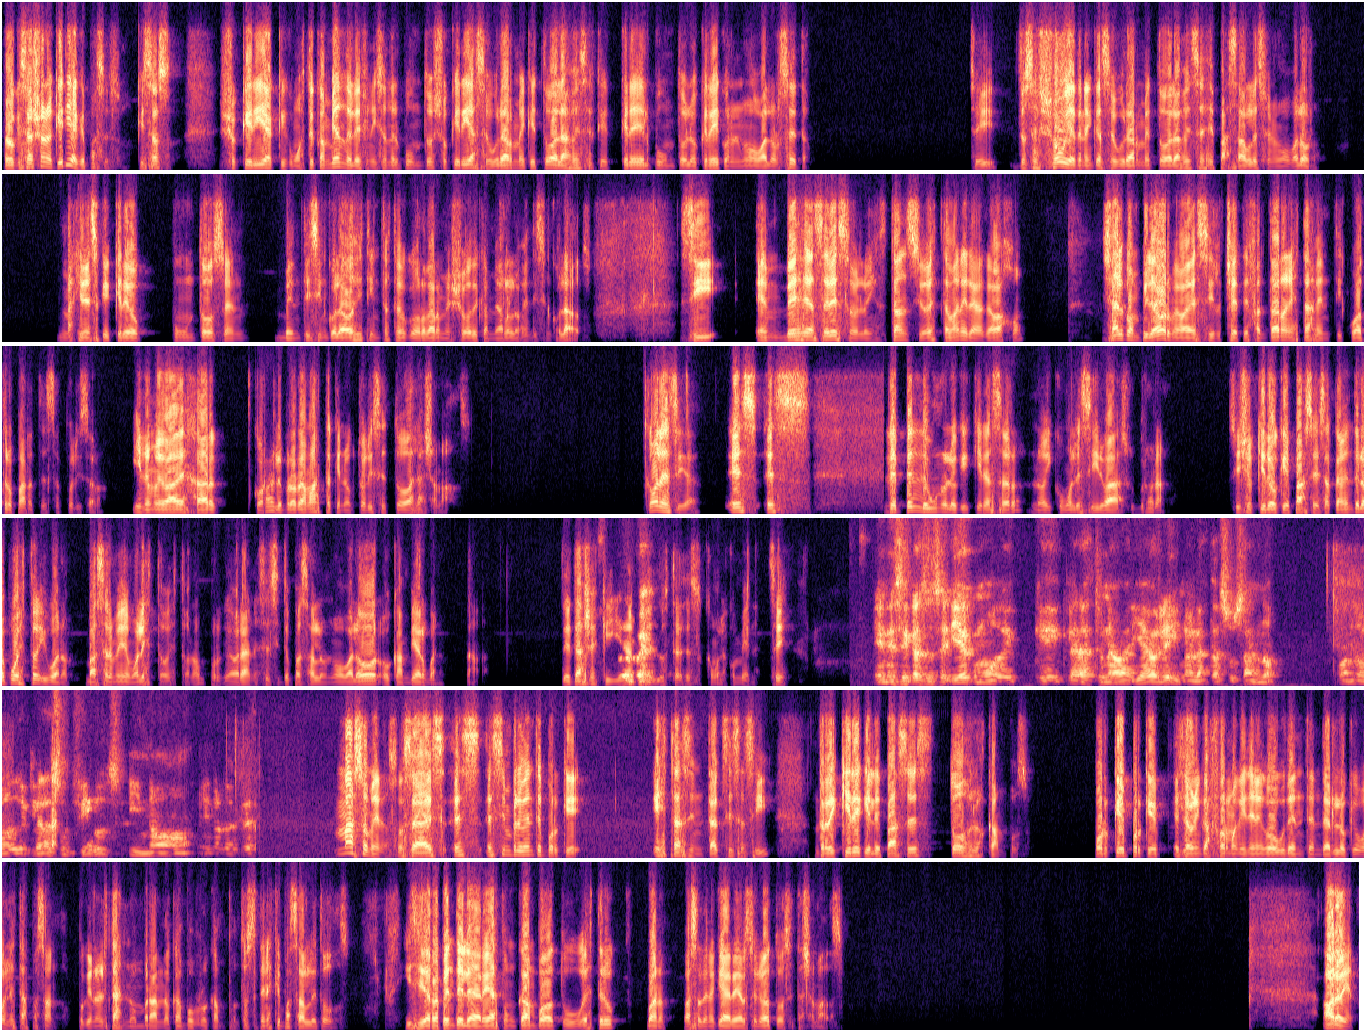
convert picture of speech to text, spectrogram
Pero quizás yo no quería que pase eso. Quizás yo quería que, como estoy cambiando la definición del punto, yo quería asegurarme que todas las veces que cree el punto, lo cree con el nuevo valor z. ¿Sí? Entonces yo voy a tener que asegurarme todas las veces de pasarle ese nuevo valor. Imagínense que creo puntos en 25 lados distintos, tengo que acordarme yo de cambiarlo a los 25 lados. Si en vez de hacer eso lo instancio de esta manera de acá abajo, ya el compilador me va a decir, che, te faltaron estas 24 partes a actualizar. Y no me va a dejar correr el programa hasta que no actualice todas las llamadas. Como les decía, es, es, depende uno lo que quiera hacer ¿no? y cómo le sirva a su programa. Si yo quiero que pase exactamente lo opuesto, y bueno, va a ser medio molesto esto, ¿no? Porque ahora necesito pasarle un nuevo valor o cambiar, bueno, nada. Detalles que irán viendo ustedes, como les conviene. Sí. En ese caso sería como de que declaraste una variable y no la estás usando cuando declaras un fields y no, y no lo declaras. Más o menos, o sea, es, simplemente porque esta sintaxis así requiere que le pases todos los campos. ¿Por qué? Porque es la única forma que tiene Go de entender lo que vos le estás pasando, porque no le estás nombrando campo por campo, entonces tenés que pasarle todos. Y si de repente le agregaste un campo a tu struct, bueno, vas a tener que agregárselo a todas estas llamadas. Ahora bien,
